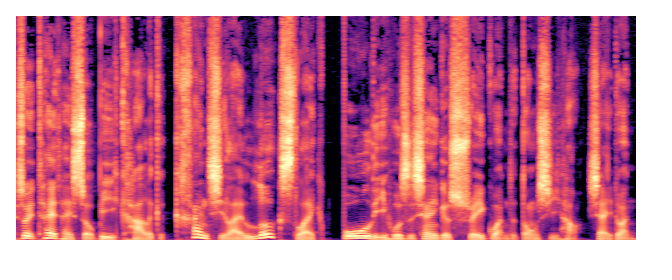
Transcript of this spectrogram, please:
所以太太手臂卡了个看起来 looks like 玻璃或是像一个水管的东西。好，下一段，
